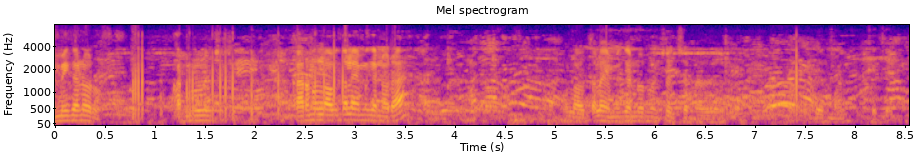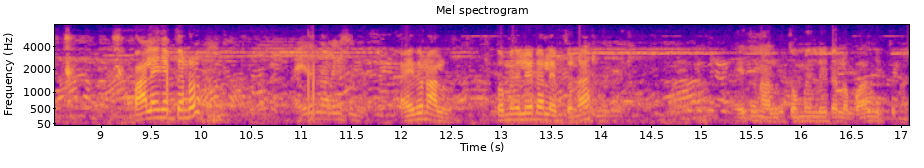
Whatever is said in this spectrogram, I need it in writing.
ఎమ్మిగనూరు కర్నూలు నుంచి కర్నూలు అవతల ఎమ్మిగనూరా వాళ్ళు అవతల ఎమ్మిగనూరు నుంచి వచ్చారు పాలు ఏం చెప్తుండ్రు? ఐదు నాలుగు ఇస్తుంది. ఐదు నాలుగు. తొమ్మిది లీటర్లు చెప్తున్నా? ఐదు నాలుగు తొమ్మిది లీటర్ల పాలు చెప్తున్నా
